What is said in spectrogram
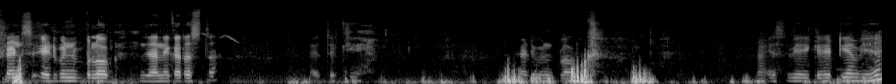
फ्रेंड्स एडमिन ब्लॉक जाने का रास्ता। देखिए, admin block. S B I का ए भी है।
